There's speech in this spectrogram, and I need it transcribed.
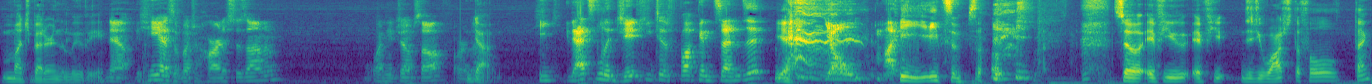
much better in the movie Now he has a bunch of harnesses on him when he jumps off, or no? yeah He that's legit. He just fucking sends it. yeah Yo, my. he eats himself so if you if you did you watch the full thing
